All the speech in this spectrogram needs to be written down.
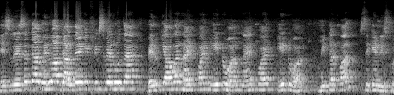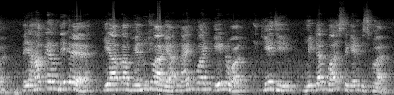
acceleration का वैल्यू आप जानते हैं कि फिक्स वैल्यू होता है। वैल्यू क्या होगा? 9.81 9.81 मीटर पर सेकेंड स्क्वायर तो यहाँ पे हम देख रहे हैं कि आपका वैल्यू जो आ गया 9.81 kg metre per second square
